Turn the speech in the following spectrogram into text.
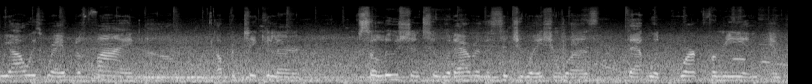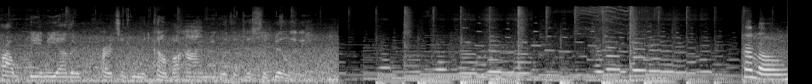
We always were able to find um, a particular solution to whatever the situation was that would work for me and, and probably any other person who would come behind me with a disability. Hello,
